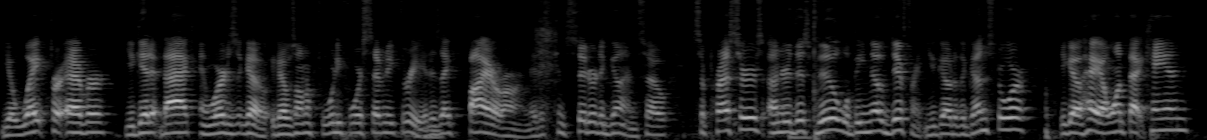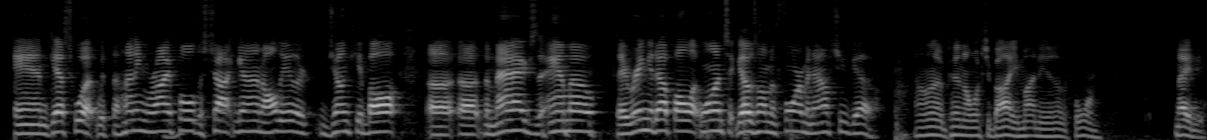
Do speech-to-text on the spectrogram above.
you wait forever, you get it back, and where does it go? It goes on a 4473. It is a firearm. It is considered a gun. So suppressors under this bill will be no different. You go to the gun store, you go, hey, I want that can. And guess what? With the hunting rifle, the shotgun, all the other junk you bought, uh, uh, the mags, the ammo, they ring it up all at once. It goes on the form, and out you go. I don't know. Depending on what you buy, you might need another form. Maybe.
